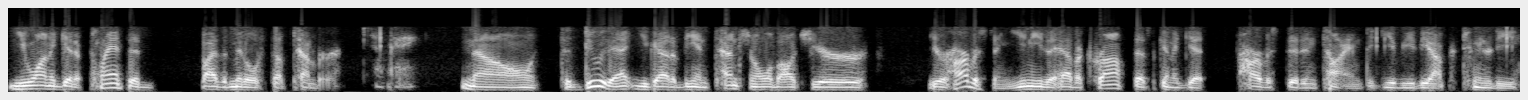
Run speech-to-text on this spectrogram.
you want to get it planted by the middle of September. Okay. Now, to do that, you got to be intentional about your your harvesting. You need to have a crop that's going to get harvested in time to give you the opportunity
